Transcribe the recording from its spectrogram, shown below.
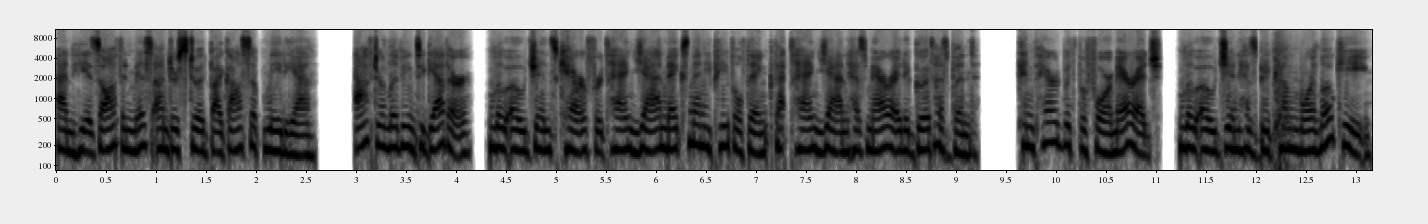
and he is often misunderstood by gossip media. After living together, Luo Jin's care for Tang Yan makes many people think that Tang Yan has married a good husband. Compared with before marriage, Luo Jin has become more low-key.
